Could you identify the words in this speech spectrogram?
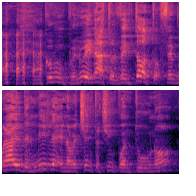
Comunque, lui è nato il 28 febbraio del 1951.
